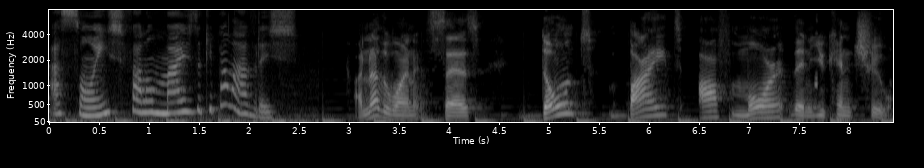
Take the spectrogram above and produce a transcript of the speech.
Ações falam mais do que palavras. Another one says, Don't bite off more than you can chew.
